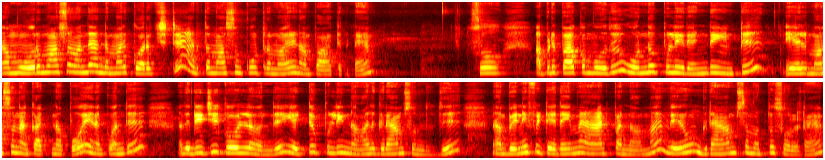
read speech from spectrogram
நம்ம ஒரு மாதம் வந்து அந்த மாதிரி குறைச்சிட்டு அடுத்த மாதம் கூட்டுற மாதிரி நான் பார்த்துக்கிட்டேன் ஸோ அப்படி பார்க்கும்போது ஒன்று புள்ளி ரெண்டு இன்ட்டு ஏழு மாதம் நான் கட்டினப்போ எனக்கு வந்து அந்த டிஜி கோல்டில் வந்து எட்டு புள்ளி நாலு கிராம்ஸ் வந்தது. நான் பெனிஃபிட் எதையுமே ஆட் பண்ணாமல் வெறும் கிராம்ஸை மட்டும் சொல்கிறேன்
